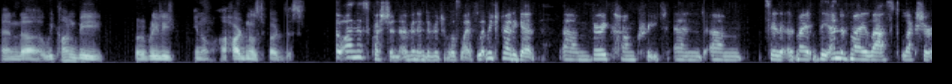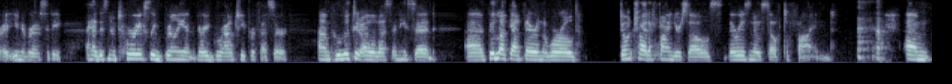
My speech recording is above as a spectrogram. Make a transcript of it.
And uh, we can't be really, you know, hard-nosed about this. So on this question of an individual's life, let me try to get um, very concrete and um, say that at my the end of my last lecture at university, I had this notoriously brilliant, very grouchy professor um, who looked at all of us and he said, uh, Good luck out there in the world. Don't try to find yourselves. There is no self to find. um,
